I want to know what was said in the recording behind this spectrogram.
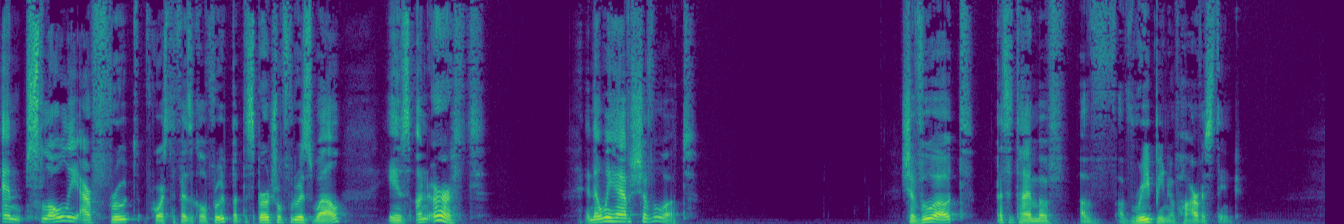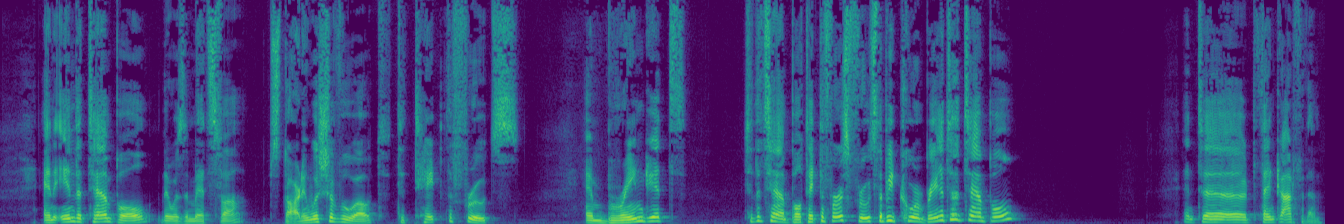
And slowly our fruit, of course, the physical fruit, but the spiritual fruit as well, is unearthed. And then we have Shavuot. Shavuot, that's a time of, of, of reaping, of harvesting. And in the temple, there was a mitzvah, starting with Shavuot, to take the fruits and bring it to the temple, take the first fruits, the bikurim, bring it to the temple, and to thank God for them.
